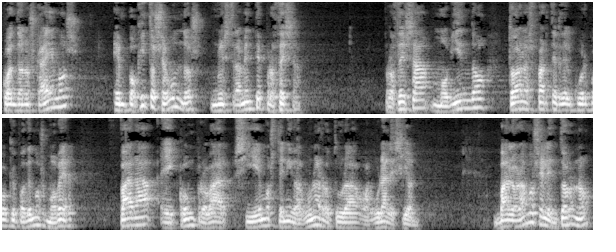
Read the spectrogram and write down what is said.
Cuando nos caemos, en poquitos segundos nuestra mente procesa. Procesa moviendo todas las partes del cuerpo que podemos mover para eh, comprobar si hemos tenido alguna rotura o alguna lesión. Valoramos el entorno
